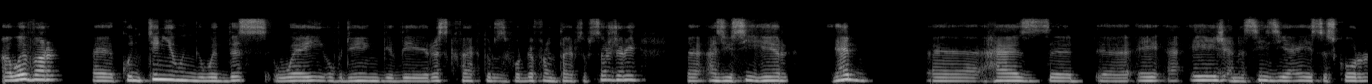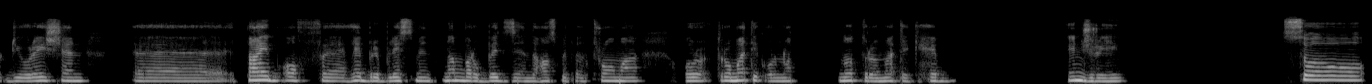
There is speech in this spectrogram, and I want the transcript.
However, uh, continuing with this way of doing the risk factors for different types of surgery, uh, as you see here, HIB uh, has uh, uh, age, anesthesia, ASA score, duration, type of hip replacement, number of beds in the hospital, trauma, or traumatic or not, not traumatic hip injury. So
